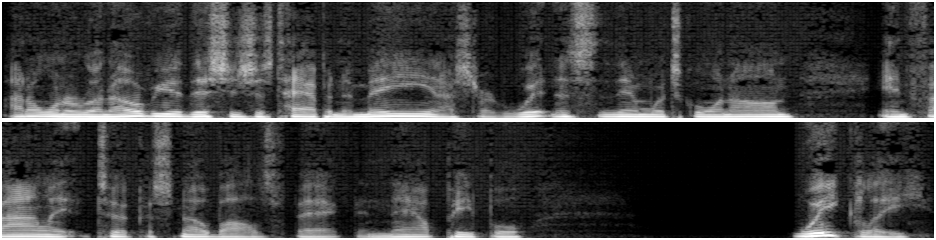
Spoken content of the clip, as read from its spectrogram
I don't want to run over you. This has just happened to me." And I started witnessing them what's going on. And finally, it took a snowball's effect, and now people weekly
